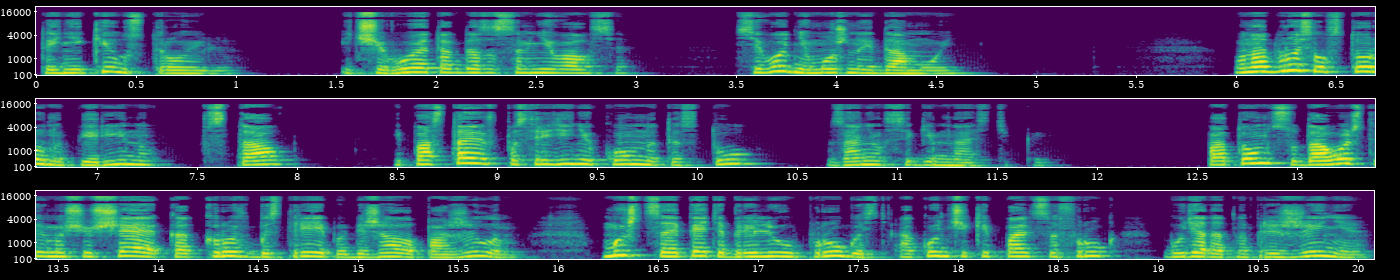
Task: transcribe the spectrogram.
тайники устроили. И чего я тогда засомневался? Сегодня можно и домой. Он отбросил в сторону перину, встал и, поставив посредине комнаты стул, занялся гимнастикой. Потом, с удовольствием ощущая, как кровь быстрее побежала по жилам, мышцы опять обрели упругость, а кончики пальцев рук гудят от напряжения,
